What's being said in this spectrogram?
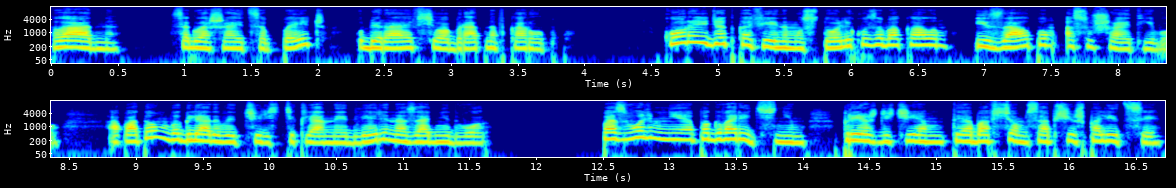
Ладно, соглашается Пейдж, убирая все обратно в коробку. Кора идет к кофейному столику за бокалом и залпом осушает его, а потом выглядывает через стеклянные двери на задний двор. «Позволь мне поговорить с ним, прежде чем ты обо всем сообщишь полиции»,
